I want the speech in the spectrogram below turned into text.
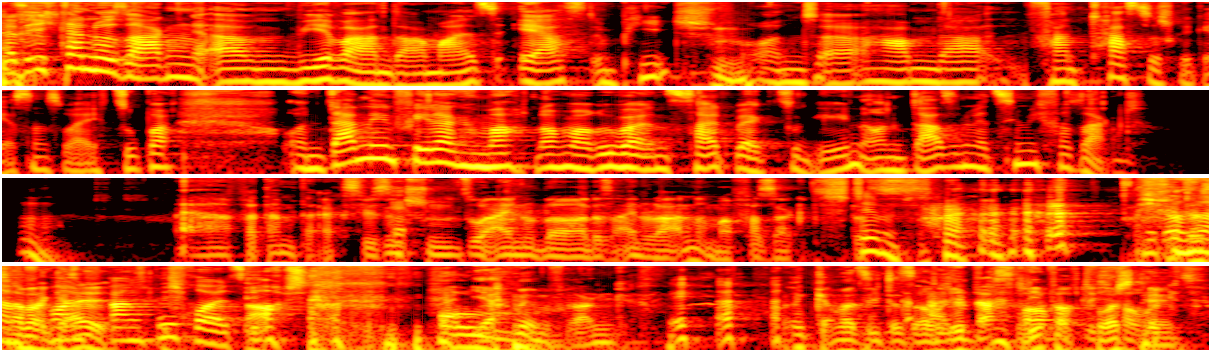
Also ich kann nur sagen, ähm, wir waren damals erst im Peach Mhm. und äh, haben da fantastisch gegessen. Das war echt super. Und dann den Fehler gemacht, nochmal rüber ins Zeitwerk zu gehen. Und da sind wir ziemlich versagt. Ja, verdammte Axt, wir sind schon so ein oder das ein oder andere Mal versagt. Stimmt. Das, Mit find das unserem aber Freund geil. Frank Buchholz auch schon. Ja, mit dem Frank. Dann kann man sich das auch also das lebhaft vorstellen. verrückt.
